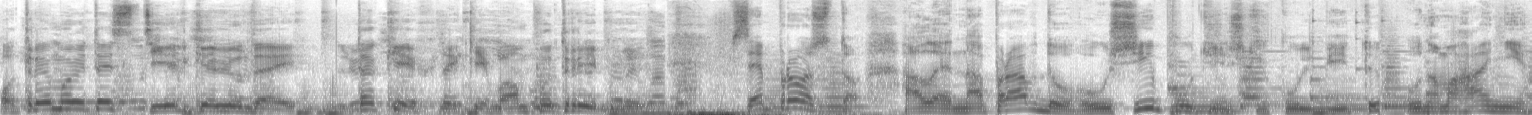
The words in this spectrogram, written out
отримуєте стільки людей, таких, які вам потрібні. Все просто, але направду усі путінські кульбіти у намаганні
